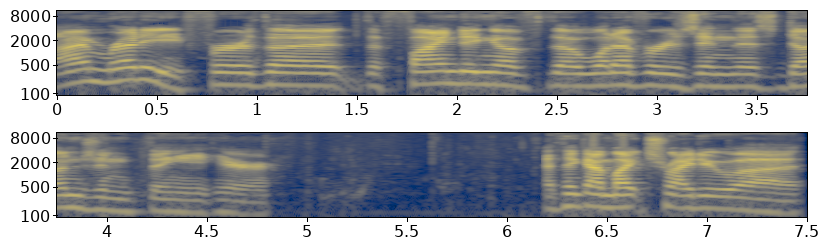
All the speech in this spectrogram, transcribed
I'm ready for the the finding of the whatever is in this dungeon thingy here. I think I might try to uh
